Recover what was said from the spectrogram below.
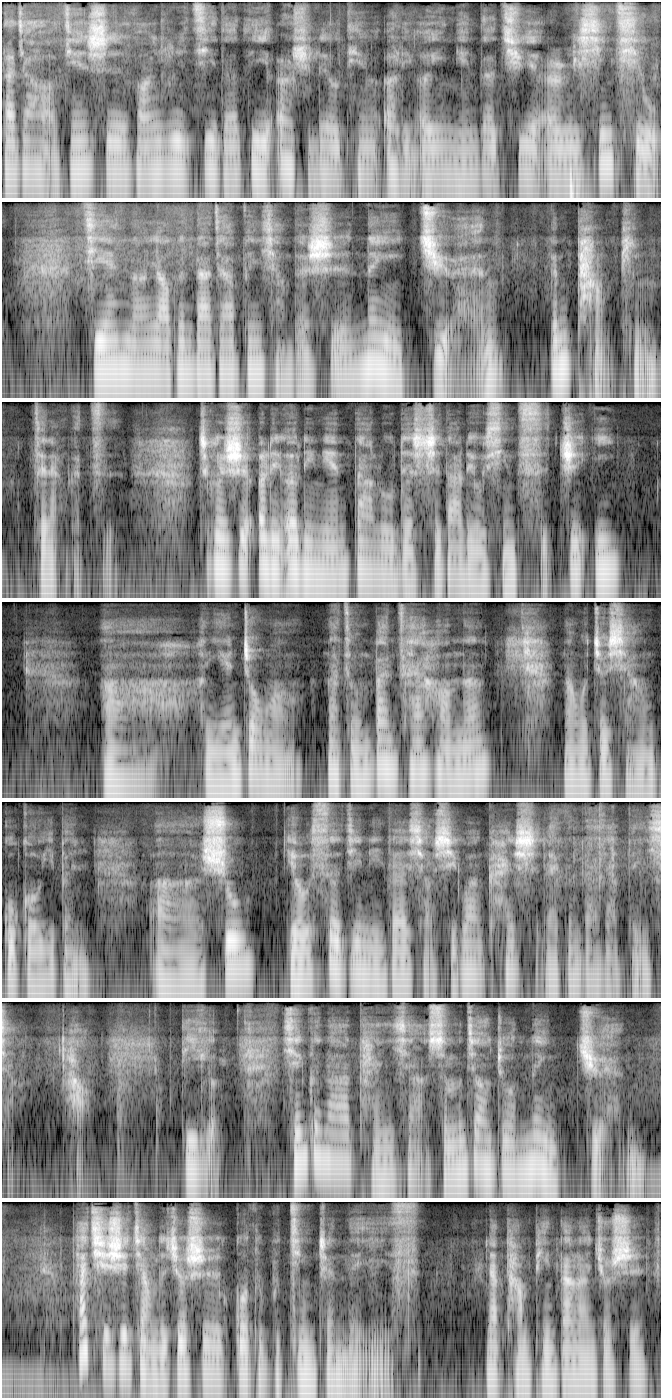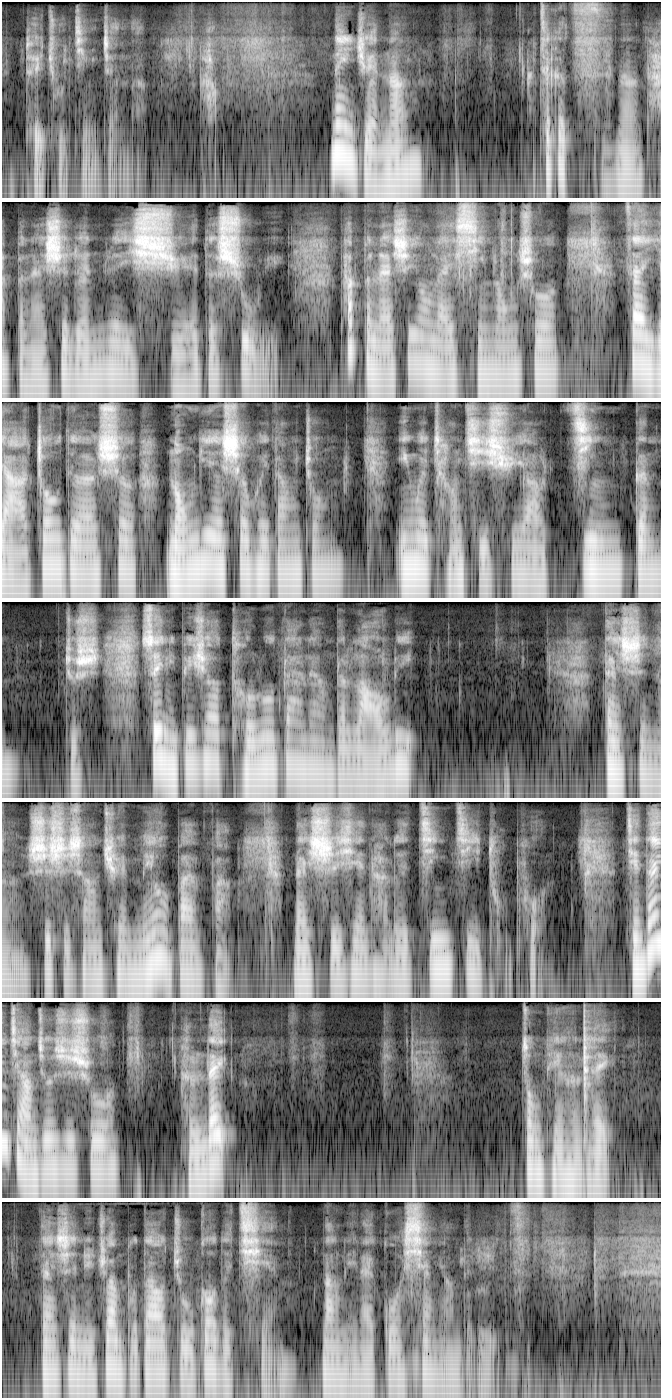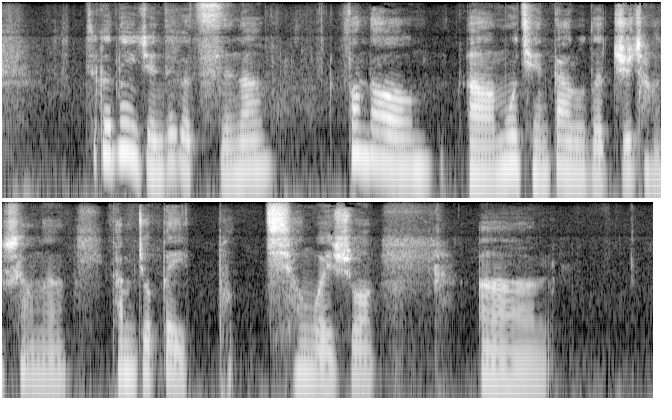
大家好，今天是防疫日记的第二十六天，二零二一年的七月二日，星期五。今天呢，要跟大家分享的是内卷跟躺平这两个字。这个是二零二零年大陆的十大流行词之一啊，很严重哦。那怎么办才好呢？那我就想 Google 一本呃书，由设计你的小习惯开始来跟大家分享。好，第一个，先跟大家谈一下什么叫做内卷。它其实讲的就是过度不竞争的意思。那躺平当然就是退出竞争了。好，内卷呢这个词呢，它本来是人类学的术语，它本来是用来形容说，在亚洲的社农业社会当中，因为长期需要精耕，就是所以你必须要投入大量的劳力，但是呢，事实上却没有办法来实现它的经济突破。简单讲就是说，很累，种田很累，但是你赚不到足够的钱，让你来过像样的日子。这个“内卷”这个词呢，放到呃目前大陆的职场上呢，他们就被称为说，呃，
